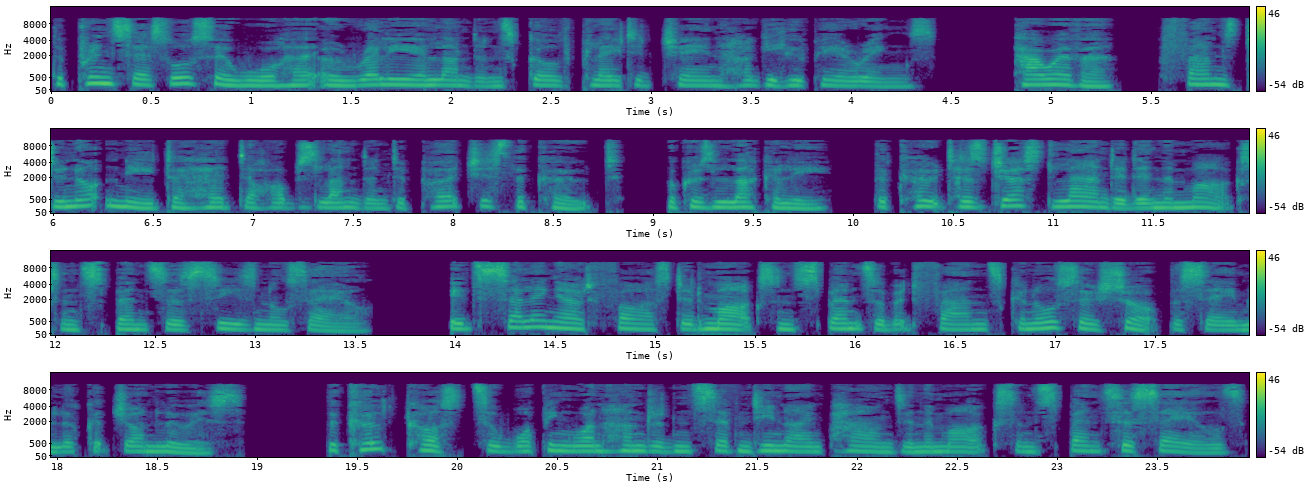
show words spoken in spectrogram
The princess also wore her Orelia London's gold-plated chain huggy hoop earrings. However, Fans do not need to head to Hobbs London to purchase the coat, because luckily, the coat has just landed in the Marks & Spencer's seasonal sale. It's selling out fast at Marks & Spencer but fans can also shop the same look at John Lewis. The coat costs a whopping £179 in the Marks & Spencer sales,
